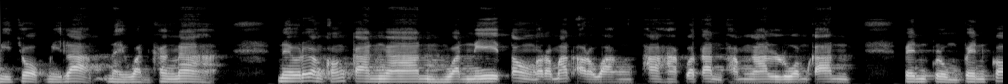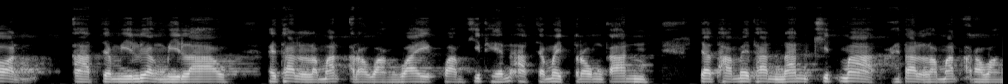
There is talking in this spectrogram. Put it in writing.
มีโชคมีลาภในวันข้างหน้า ในเรื่องของการงานวันนี้ต้องระมัดระวัง ถ้าหากว่าท่านทำงานรวมกัน เป็นกลุ่มเป็นก้อน อาจจะมีเรื่องมีราว ให้ท่านระมัดระวังไว้ความคิดเห็นอาจจะไม่ตรงกัน จะทำให้ท่านนั้นคิดมาก ให้ท่านระมัดระวัง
